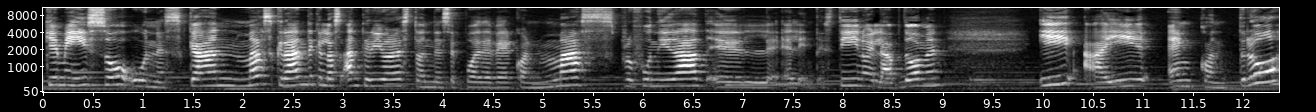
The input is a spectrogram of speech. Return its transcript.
que me hizo un scan más grande que los anteriores donde se puede ver con más profundidad el, el intestino, el abdomen. Y ahí encontró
